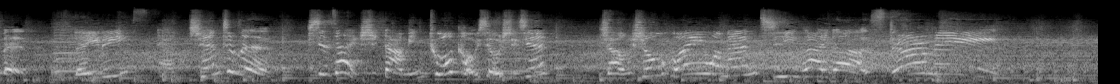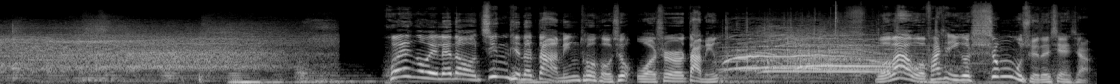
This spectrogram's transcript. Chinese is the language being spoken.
们，Ladies and Gentlemen，现在是大明脱口秀时间，掌声欢迎我们亲爱的 s t a r m y 欢迎各位来到今天的大明脱口秀，我是大明。我吧，我发现一个生物学的现象，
